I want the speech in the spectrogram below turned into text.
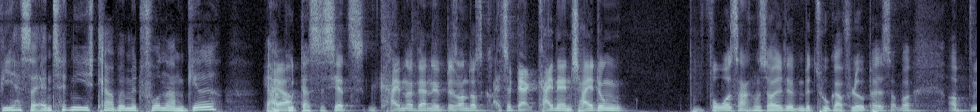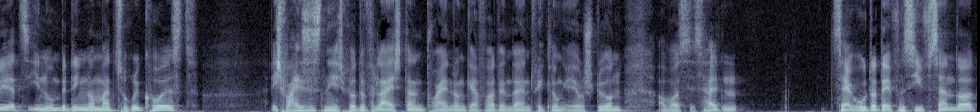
wie heißt er, Anthony, ich glaube, mit Vornamen Gill. Ja, Ja. gut, das ist jetzt keiner, der eine besonders, also der keine Entscheidung verursachen sollte in Bezug auf Lopez. Aber ob du jetzt ihn unbedingt nochmal zurückholst, ich weiß es nicht. Würde vielleicht dann Bryant und Gafford in der Entwicklung eher stören. Aber es ist halt ein sehr guter Defensivcenter,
